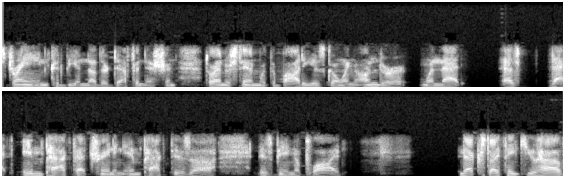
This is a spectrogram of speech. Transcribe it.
strain could be another definition. Do I understand what the body is going under when that, as that impact, that training impact is uh, is being applied. Next, I think you have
